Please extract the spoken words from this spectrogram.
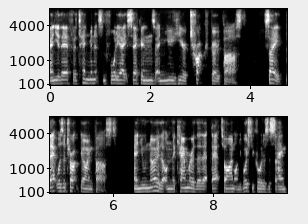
and you're there for 10 minutes and 48 seconds and you hear a truck go past, say that was a truck going past. And you'll know that on the camera that at that time on your voice recorder is the same,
